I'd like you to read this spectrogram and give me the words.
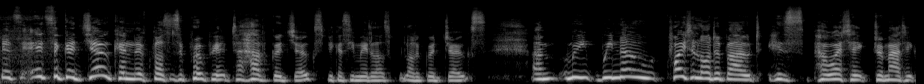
it's it's a good joke, and of course it's appropriate to have good jokes because he made a lot, a lot of good jokes. Um, we we know quite a lot about his poetic dramatic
